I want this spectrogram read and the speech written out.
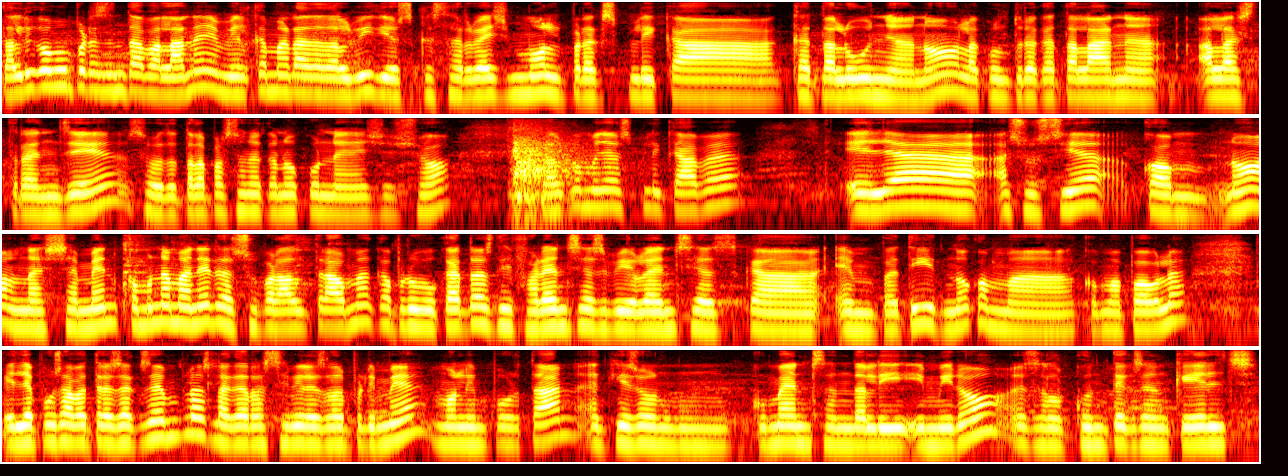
tal com ho presentava l'Anna, i a mi el que m'agrada del vídeo és que serveix molt per explicar Catalunya, no? la cultura catalana a l'estranger, sobretot a la persona que no coneix això, tal com ella explicava, ella associa com, no, el naixement com una manera de superar el trauma que ha provocat les diferències violències que hem patit no, com, a, com a poble. Ella posava tres exemples, la Guerra Civil és el primer, molt important, aquí és on comencen Dalí i Miró, és el context en què ells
